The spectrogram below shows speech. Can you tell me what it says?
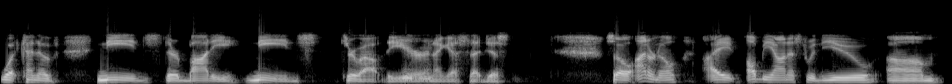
what kind of needs their body needs throughout the year. Mm-hmm. and i guess that just so i don't know. I i'll be honest with you. Um,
